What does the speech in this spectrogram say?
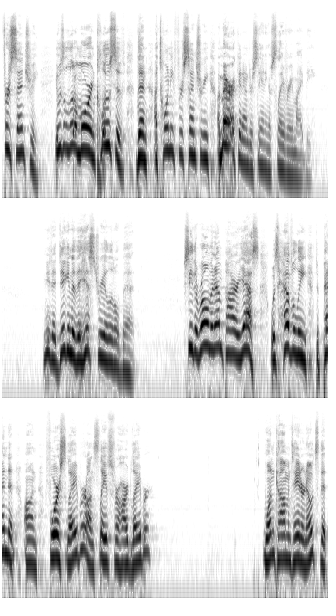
first century. It was a little more inclusive than a 21st century American understanding of slavery might be. We need to dig into the history a little bit. See, the Roman Empire, yes, was heavily dependent on forced labor, on slaves for hard labor. One commentator notes that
